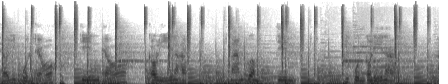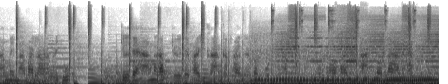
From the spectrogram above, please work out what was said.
แถวญี่ปุ่น แถวจีนแถวเกาหลีนะครับ น้ำท่วมจีน ญี่ปุ่นเกาหลีนะครับ น้ำไม่มาบ้านเรานะพายุเจอแต่หางนะครับ เจอแต่ภาคอีสานกับภาคเหนือตอนบนนะครับแล้วภาคอีสานตอนล่างนะครับ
